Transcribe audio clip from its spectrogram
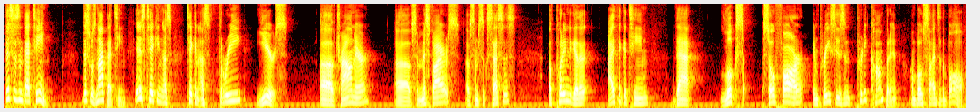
This isn't that team. This was not that team. It is taking us taken us three years of trial and error, of some misfires, of some successes, of putting together, I think, a team that looks so far in preseason pretty competent on both sides of the ball.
